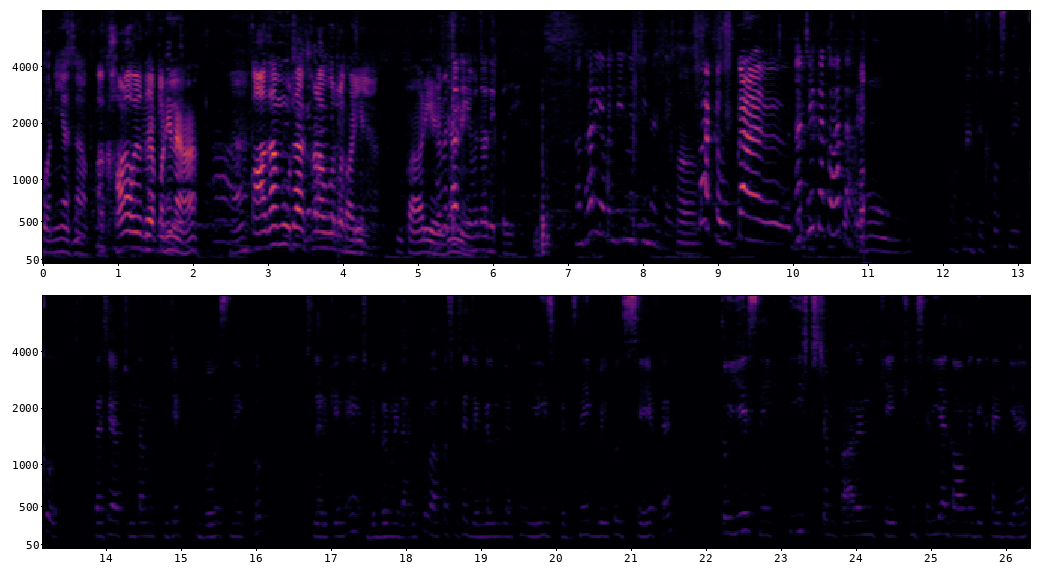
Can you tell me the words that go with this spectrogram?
पनिया सांप खड़ा हो जाता है पनी ना हाँ? आधा मुँह उठा खड़ा होकर रख पहाड़ी दिया। पहाड़ी है जानी धरिए में दिन में हाँ हाँ, ठीक है वो तो आपने देखा उस स्नेक को? वैसे आप चिंता मत कीजिए वो स्नेक को उस लड़के ने डिब्बे में डाल के वापस उसे जंगल में जाके रिलीज़ कर स्नेक बिल्कुल सेफ़ है। तो ये स्नेक ईस्ट चंपारण के खेसरिया गाँव में दिखाई दिया है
